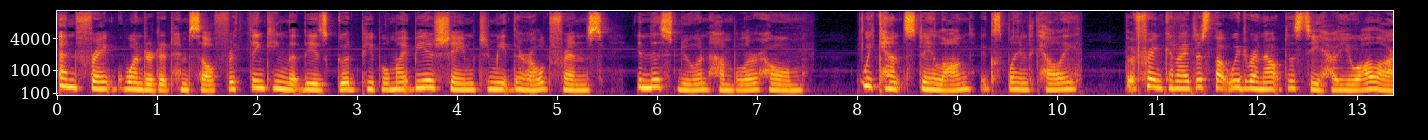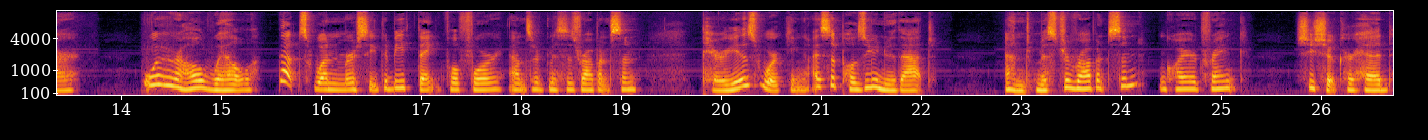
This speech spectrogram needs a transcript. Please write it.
and Frank wondered at himself for thinking that these good people might be ashamed to meet their old friends in this new and humbler home. We can't stay long, explained Callie, but Frank and I just thought we'd run out to see how you all are. We're all well. That's one mercy to be thankful for, answered Mrs. Robinson. Perry is working. I suppose you knew that. And Mr. Robinson? inquired Frank. She shook her head.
